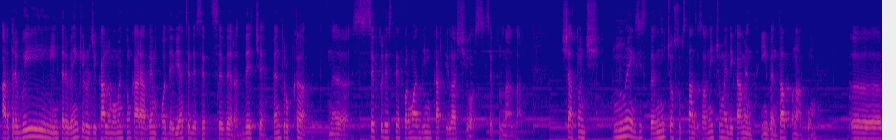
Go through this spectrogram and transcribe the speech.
ar trebui intervenit chirurgical în momentul în care avem o deviație de sept severă. De ce? Pentru că uh, septul este format din cartilaj și os, septul nazal și atunci nu există nicio substanță sau niciun medicament inventat până acum uh,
